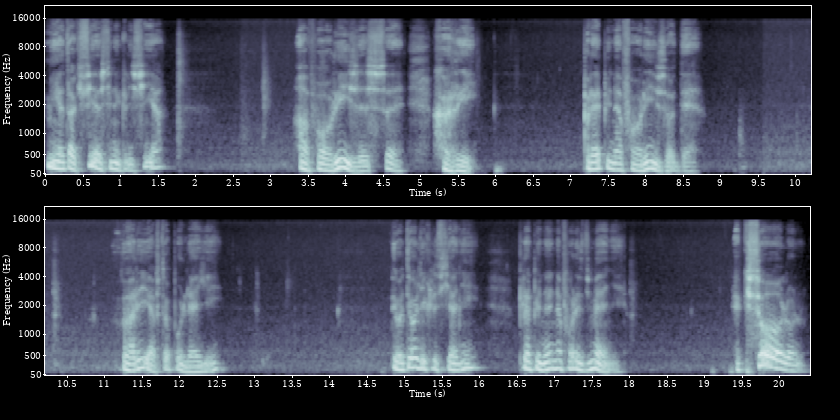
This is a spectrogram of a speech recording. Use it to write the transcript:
μια ταξία στην εκκλησία, αφορίζεσαι χρή. Πρέπει να φορίζονται. Βαρύ αυτό που λέγει, διότι όλοι οι χριστιανοί πρέπει να είναι φορεσμένοι. Εξ όλων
